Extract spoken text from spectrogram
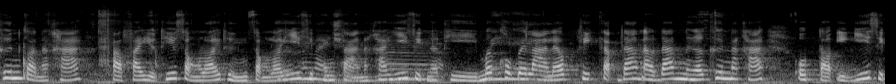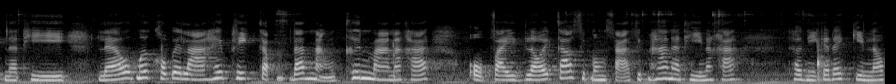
ขึ้นก่อนนะคะ ปรับไฟอยู่ที่ 200ถึง220 องศานะคะ 20 นาที เมื่อครบเวลาแล้วพลิกกลับด้านเอาด้านเนื้อขึ้นนะคะ อบต่ออีก 20 นาที แล้วเมื่อครบเวลาให้พลิกกลับด้านหนังขึ้นมานะคะ อบไฟ 190 องศา 15 นาทีนะคะ เท่านี้ก็ได้กินแล้ว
